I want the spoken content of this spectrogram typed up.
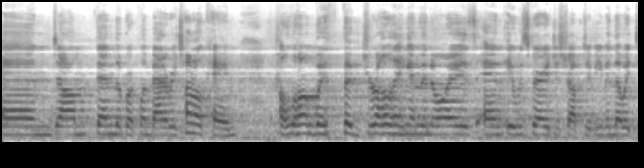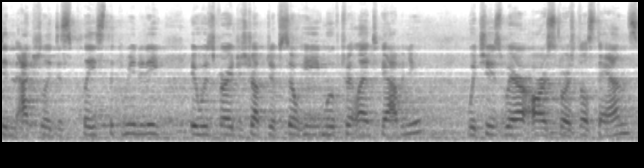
and um, then the Brooklyn Battery Tunnel came, along with the drilling and the noise, and it was very disruptive. Even though it didn't actually displace the community, it was very disruptive. So he moved to Atlantic Avenue, which is where our store still stands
